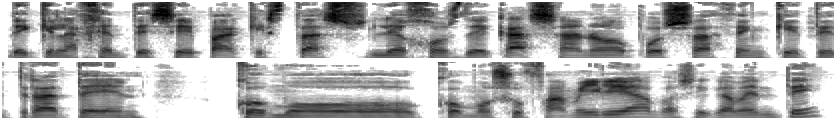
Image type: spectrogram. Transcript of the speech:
de que la gente sepa que estás lejos de casa, ¿no? Pues hacen que te traten como, como su familia, básicamente.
